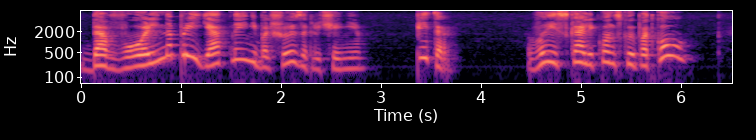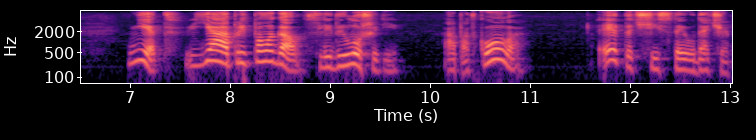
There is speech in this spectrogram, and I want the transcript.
довольно приятное небольшое заключение. Питер, вы искали конскую подкову? Нет, я предполагал следы лошади. А подкова — это чистая удача.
